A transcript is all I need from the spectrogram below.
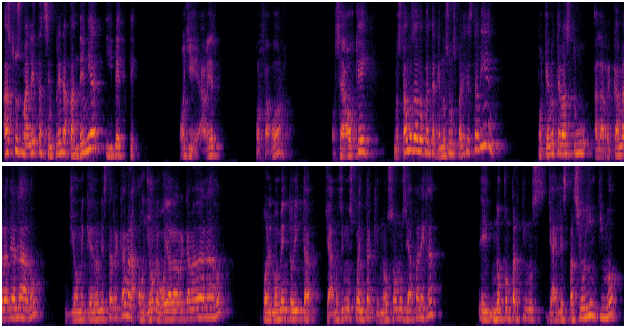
haz tus maletas en plena pandemia y vete. Oye, a ver, por favor. O sea, ok, nos estamos dando cuenta que no somos pareja, está bien. ¿Por qué no te vas tú a la recámara de al lado? Yo me quedo en esta recámara o yo me voy a la recámara de al lado. Por el momento ahorita ya nos dimos cuenta que no somos ya pareja, eh, no compartimos ya el espacio íntimo,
